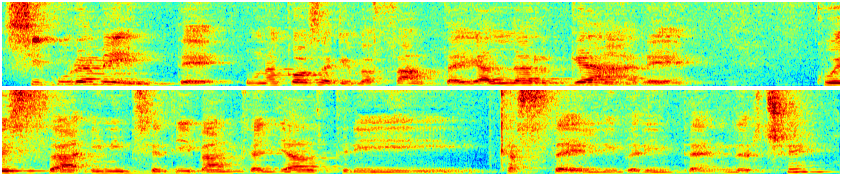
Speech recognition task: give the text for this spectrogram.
Sicuramente una cosa che va fatta è allargare questa iniziativa anche agli altri castelli per intenderci,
